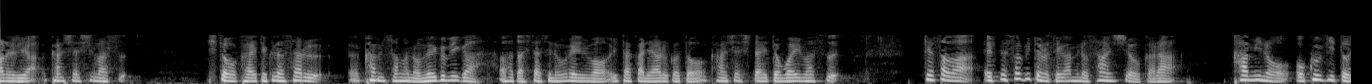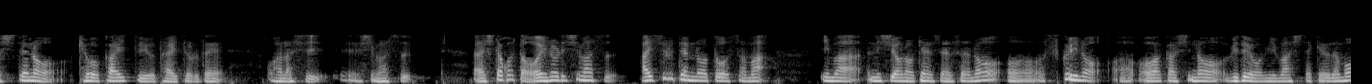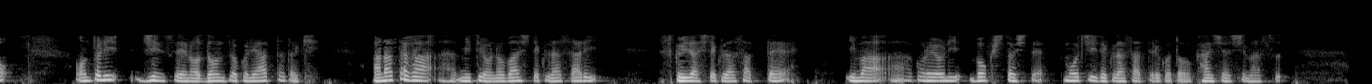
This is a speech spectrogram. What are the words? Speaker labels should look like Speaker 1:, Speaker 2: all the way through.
Speaker 1: ハレルヤ、感謝します。人を変えてくださる神様の恵みが私たちの上にも豊かにあることを感謝したいと思います。今朝はエペソビトの手紙の3章から神の奥義としての教会というタイトルでお話しします。一言お祈りします。愛する天皇お父様、今、西尾の健先生の救いのお証のビデオを見ましたけれども、本当に人生のどん底にあったとき、あなたが見てを伸ばしてくださり、救い出してくださって、今、このように牧師として用いてくださっていることを感謝します。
